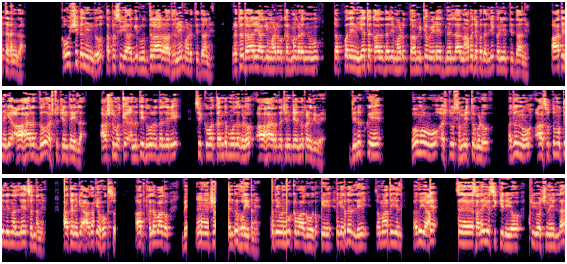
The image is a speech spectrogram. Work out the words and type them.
ತರಂಗ. ಕೌಶಿಕನಿಂದು ತಪಸ್ವಿಯಾಗಿ ರುದ್ರಾರಾಧನೆ ಮಾಡುತ್ತಿದ್ದಾನೆ. ವ್ರತಧಾರಿಯಾಗಿ ಮಾಡುವ ಕರ್ಮಗಳನ್ನು ತಪ್ಪದೆ ನಿಯತ ಕಾಲದಲ್ಲಿ ಮಾಡುತ್ತಾ ಮಿಕ್ಕ ವೇಳೆಯನ್ನೆಲ್ಲ ನಾಮಜಪದಲ್ಲಿ ಕಳೆಯುತ್ತಿದ್ದಾನೆ ಆತನಿಗೆ ಆಹಾರದ್ದು ಅಷ್ಟು ಚಿಂತೆ ಇಲ್ಲ. ಆಶ್ರಮಕ್ಕೆ ಅನತಿ ದೂರದಲ್ಲಿ ಸಿಕ್ಕುವ ಕಂದಮೂಲಗಳು ಆಹಾರದ ಚಿಂತೆಯನ್ನು ಕಳೆದಿವೆ. ದಿನಕ್ಕೆ ಹೋಮವು ಅಷ್ಟು ಸಮಿತ್ತುಗಳು ಅದನ್ನು ಆ ಸುತ್ತಮುತ್ತಲಿನಲ್ಲೇ ಸಂದಾನೆ ಆತನಿಗೆ ಆಗಕ್ಕೆ ಹೋಗಿಸು. ಅದು ಫಲವಾಗುವ ಬೆ- ಎಂದು ಹೊರಿದ್ದಾನೆ. ಅದೇ ಮುಖವಾಗುವುದು. ಇದರಲ್ಲಿ ಸಮಾಧಿಯಲ್ಲಿ ಅದು ಯಾವ ಸಲಹೆ ಸಿಕ್ಕಿದೆಯೋ ಯೋಚನೆ ಇಲ್ಲ.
